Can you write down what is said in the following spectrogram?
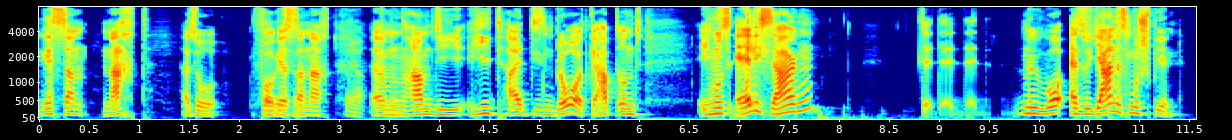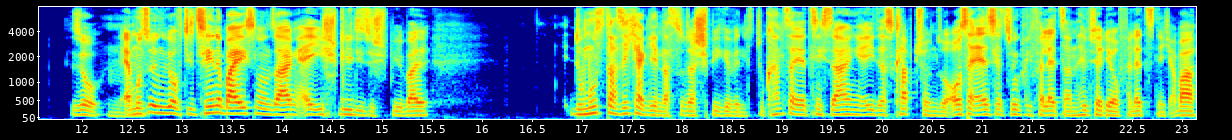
gestern Nacht, also vorgestern Nacht, Ja, ähm, genau. haben die Heat halt diesen Blowout gehabt und ich muss ehrlich sagen, also Janis muss spielen. So, Mhm. er muss irgendwie auf die Zähne beißen und sagen, ey, ich spiele dieses Spiel, weil du musst da sicher gehen, dass du das Spiel gewinnst. Du kannst da jetzt nicht sagen, ey, das klappt schon so, außer er ist jetzt wirklich verletzt, dann hilft er dir auch verletzt nicht, aber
